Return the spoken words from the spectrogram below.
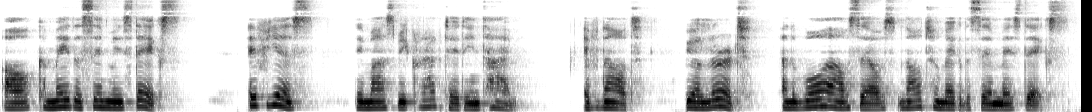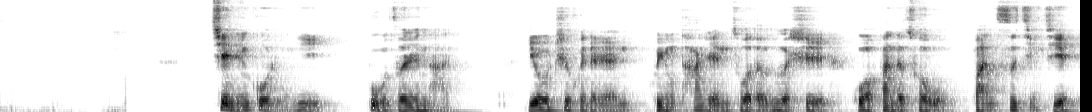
or commit the same mistakes. If yes, they must be corrected in time. If not, be alert and warn ourselves not to make the same mistakes. 见人过容易，不责人难。有智慧的人会用他人做的恶事或犯的错误反思警戒，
